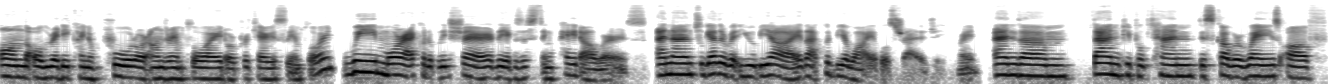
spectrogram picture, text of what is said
on the already kind of poor or underemployed or precariously employed, we more equitably share the existing paid hours. And then together with UBI, that could be a viable strategy, right? And um, then people can discover ways of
